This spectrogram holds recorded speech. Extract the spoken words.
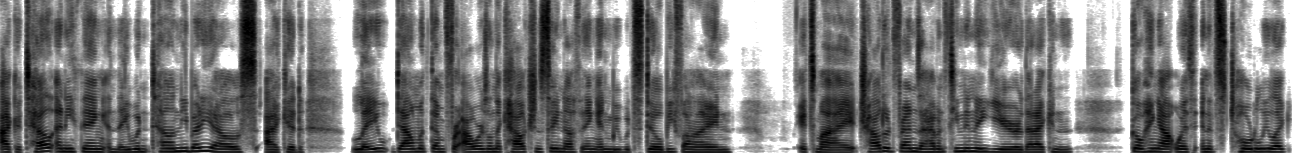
I could tell anything and they wouldn't tell anybody else. I could lay down with them for hours on the couch and say nothing and we would still be fine. It's my childhood friends I haven't seen in a year that I can go hang out with and it's totally like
